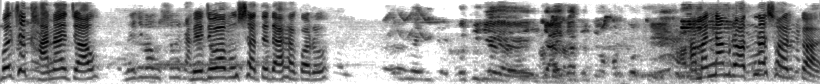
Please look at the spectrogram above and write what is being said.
বলছে? থানায় যাও। মেজবাবুর সাথে দেখা করো। আমার নাম রত্না সরকার।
